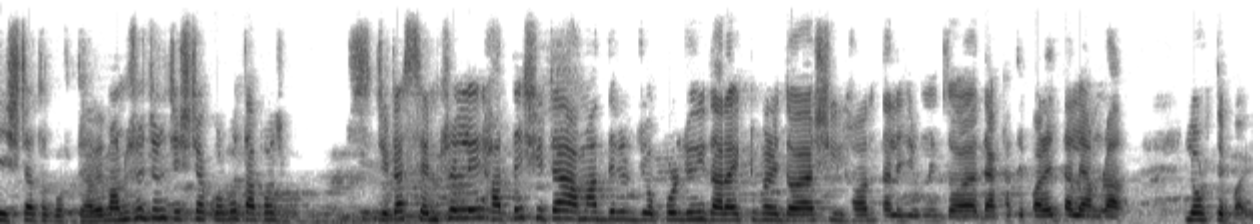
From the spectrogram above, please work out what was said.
চেষ্টা তো করতে হবে। মানুষের জন্য চেষ্টা করব তারপর যেটা সেন্ট্রালের হাতে সেটা আমাদের ওপর যদি তারা একটুখানি দয়াশীল হন তাহলে যে উনি দয়া দেখাতে পারেন তাহলে আমরা লড়তে পারি।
